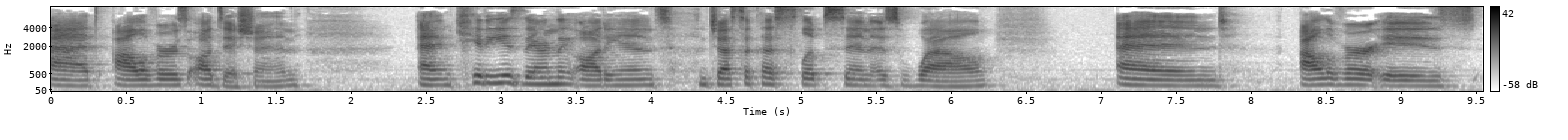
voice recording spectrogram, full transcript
at Oliver's audition, and Kitty is there in the audience. Jessica slips in as well, and Oliver is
